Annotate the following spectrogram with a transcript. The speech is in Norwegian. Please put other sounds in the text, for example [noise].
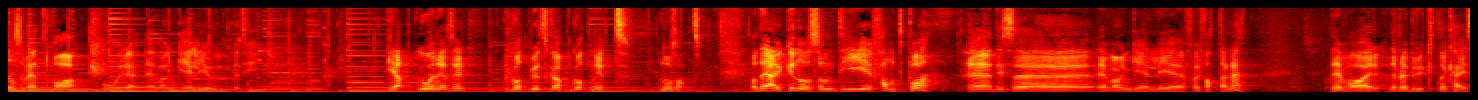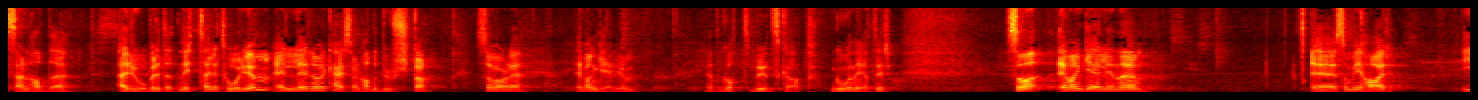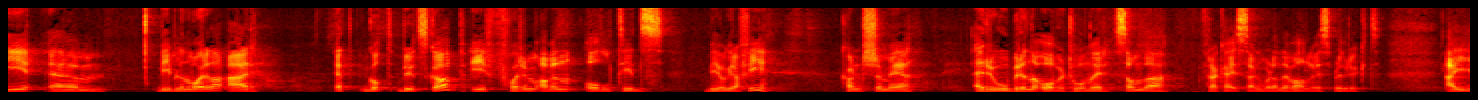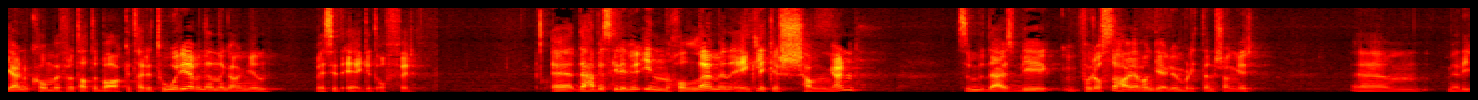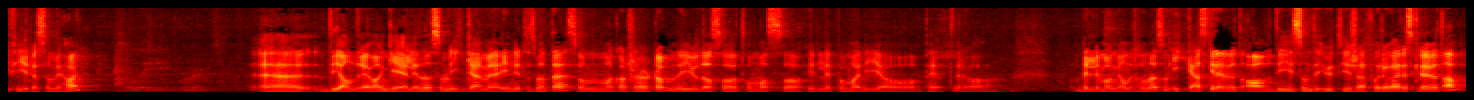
Det noen som vet hva ordet evangelium betyr? Ja, gode nyheter. Godt budskap, godt nytt. Noe sånt. Og det er jo ikke noe som de fant på, eh, disse evangelieforfatterne. Det, var, det ble brukt når keiseren hadde erobret et nytt territorium, eller når keiseren hadde bursdag. Så var det evangelium. Et godt budskap. Gode nyheter. Så evangeliene eh, som vi har i eh, biblene våre, da, er et godt budskap i form av en oldtidsbiografi. Kanskje med erobrende overtoner, som da fra keiseren, hvordan det vanligvis blir brukt. Eieren kommer for å ta tilbake territoriet, men denne gangen ved sitt eget offer. Eh, det her beskriver innholdet, men egentlig ikke sjangeren. Er, vi, for oss har evangelium blitt en sjanger, med de fire som vi har. Eh, de andre evangeliene som ikke er med i Nytestamentet, som man kanskje har hørt om, Judas og Thomas og Philip og Maria og Peter og veldig mange andre sånne, som ikke er skrevet av de som de utgir seg for å være skrevet av.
